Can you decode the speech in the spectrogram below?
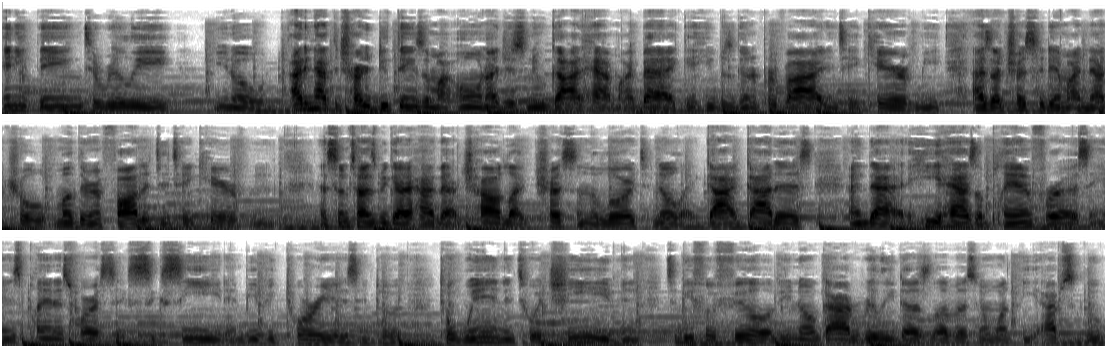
anything to really you know, I didn't have to try to do things on my own. I just knew God had my back and He was going to provide and take care of me as I trusted in my natural mother and father to take care of me. And sometimes we got to have that childlike trust in the Lord to know, like, God got us and that He has a plan for us and His plan is for us to succeed and be victorious and to, to win and to achieve and to be fulfilled. You know, God really does love us and want the absolute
